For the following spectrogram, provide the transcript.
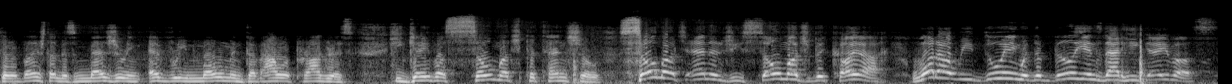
The Ribono Shel Olam is measuring every moment of our progress. He gave us so much potential, so much energy, so much bikoyach. What are we doing with the billions that He gave us?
